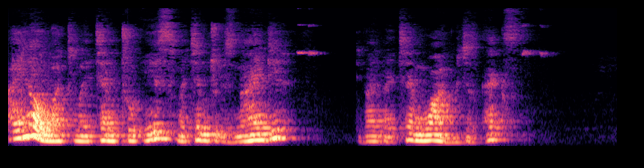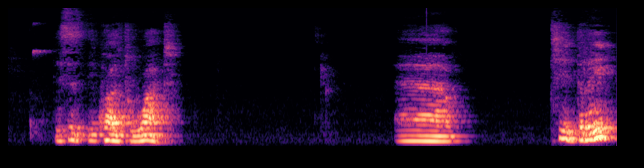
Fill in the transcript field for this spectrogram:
I know what my term 2 is. My term 2 is 90 divided by term 1, which is x. This is equal to what? Uh, T3,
